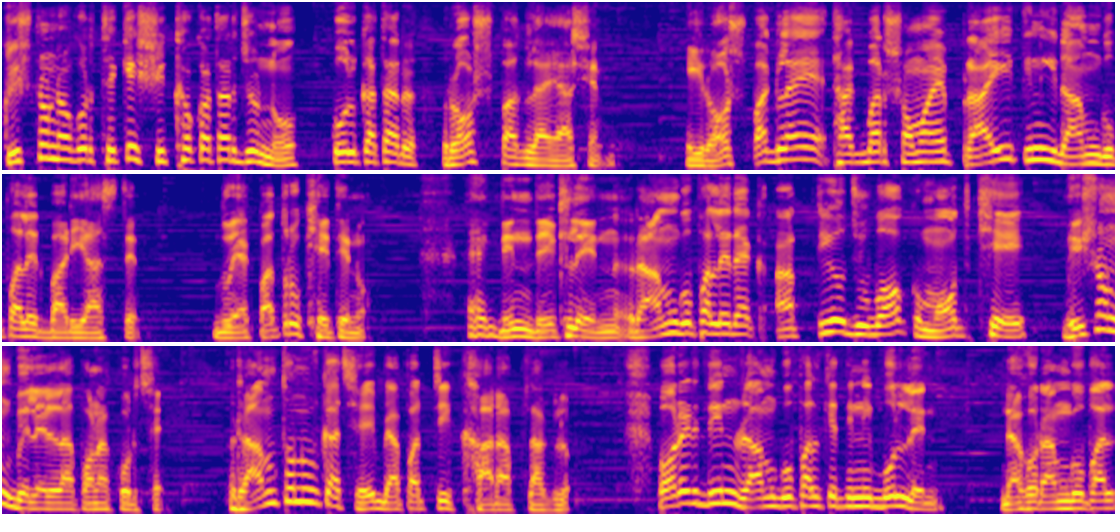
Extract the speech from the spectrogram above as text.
কৃষ্ণনগর থেকে শিক্ষকতার জন্য কলকাতার রস পাগলায় আসেন। এই রস পাগলায় থাকবার সময় প্রায়ই তিনি রামগোপালের বাড়ি আসতেন। দু এক পাত্র খেতেনও। একদিন দেখলেন রামগোপালের এক আত্মীয় যুবক মদ খেয়ে ভীষণ বেলেল্লাপনা করছে। রামতনুর কাছে ব্যাপারটি খারাপ লাগল। পরের দিন রামগোপালকে তিনি বললেন, দেখো রামগোপাল,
